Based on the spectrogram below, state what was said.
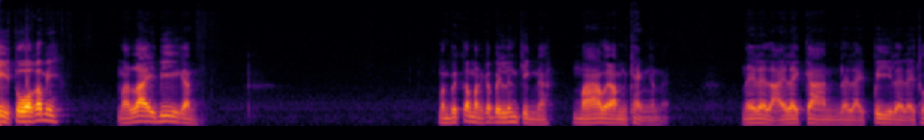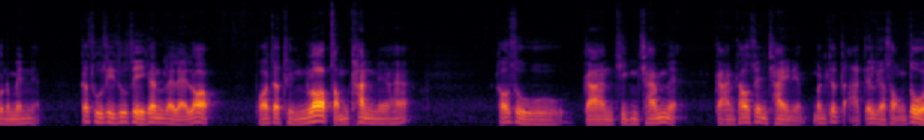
4 ตัวก็มี มาไล่บี้กัน มันก็มันก็เป็นเรื่องจริงนะ ม้าเวลามันแข่งกันในหลาย ๆ รายการหลาย ๆ ปีหลายๆทัวร์นาเมนต์เนี่ยก็สูสีสูสีกันหลาย ๆ รอบ พอจะถึงรอบสำคัญเนี่ยนะฮะเข้าสู่การชิงแชมป์เนี่ยการเข้าเส้นชัยเนี่ยมันก็อาจจะเหลือ 2 ตัว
